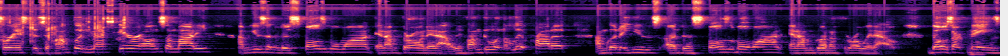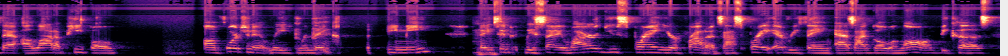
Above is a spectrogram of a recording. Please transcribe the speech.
for instance, if I'm putting mascara on somebody, I'm using a disposable wand and I'm throwing it out. If I'm doing a lip product, I'm going to use a disposable wand and I'm going to throw it out. Those are things that a lot of people, unfortunately, when they see me, they mm-hmm. typically say, Why are you spraying your products? I spray everything as I go along because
